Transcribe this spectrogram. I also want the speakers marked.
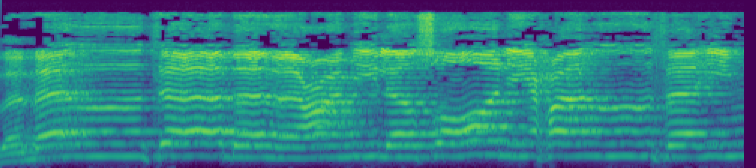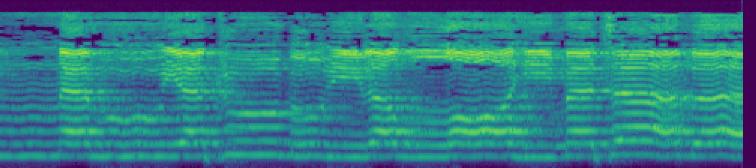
Speaker 1: ومن تاب وعمل صالحا فإنه يتوب إلى الله متابا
